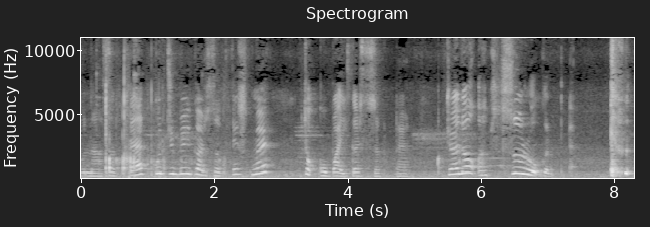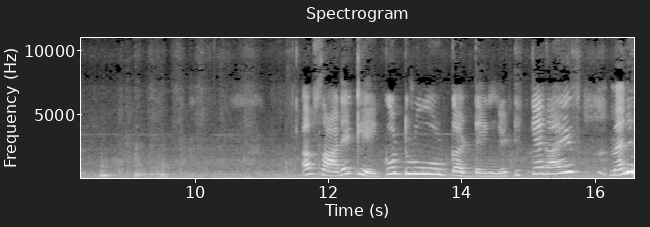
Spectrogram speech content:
बना सकते हैं, कुछ भी कर सकते हैं, इसमें चोको पाई कर सकते हैं। चलो अब शुरू करते हैं। अब सारे केक को ड्रूर कर देंगे, ठीक है गाइस मैंने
